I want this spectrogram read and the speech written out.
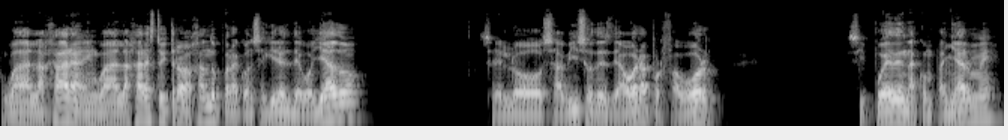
Guadalajara, en Guadalajara estoy trabajando para conseguir el degollado. Se los aviso desde ahora, por favor. Si pueden acompañarme,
